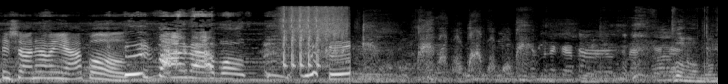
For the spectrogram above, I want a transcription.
Hey, Sean, how many apples? Five apples. Morning.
